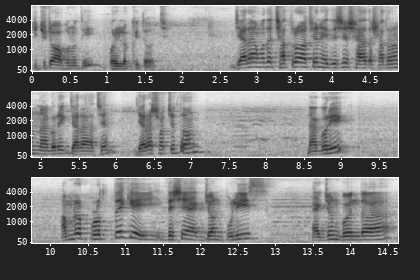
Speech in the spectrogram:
কিছুটা অবনতি পরিলক্ষিত হচ্ছে। যারা আমাদের ছাত্র আছেন এদেশের সা- সাধারণ নাগরিক যারা আছেন, যারা সচেতন নাগরিক, আমরা প্রত্যেকেই দেশে একজন পুলিশ, একজন গোয়েন্দা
